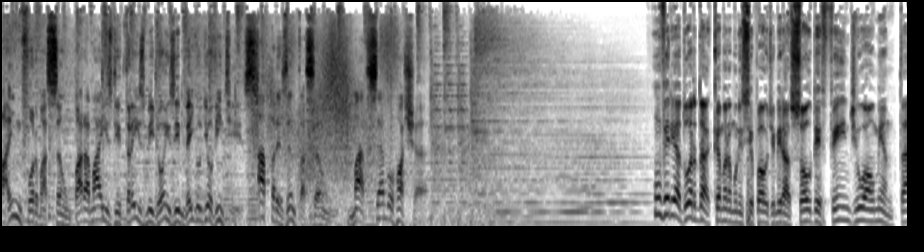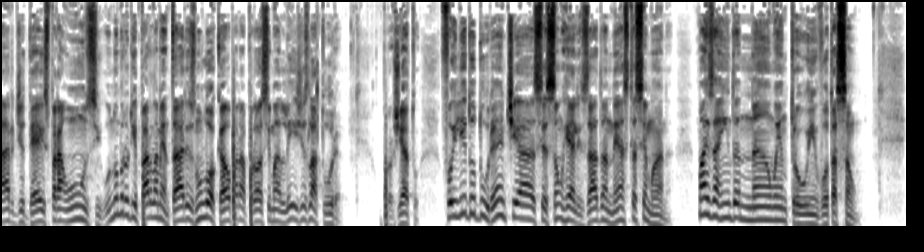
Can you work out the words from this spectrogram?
A informação para mais de 3 milhões e meio de ouvintes. Apresentação Marcelo Rocha. Um vereador da Câmara Municipal de Mirassol defende o aumentar de 10 para 11 o número de parlamentares no local para a próxima legislatura. O projeto foi lido durante a sessão realizada nesta semana, mas ainda não entrou em votação.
